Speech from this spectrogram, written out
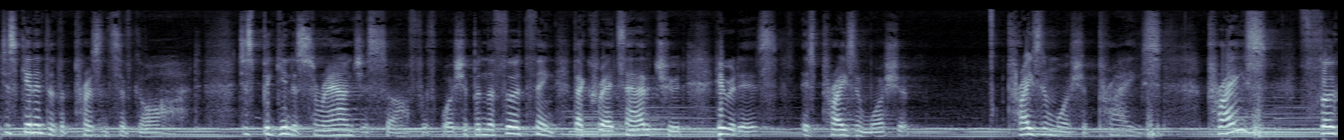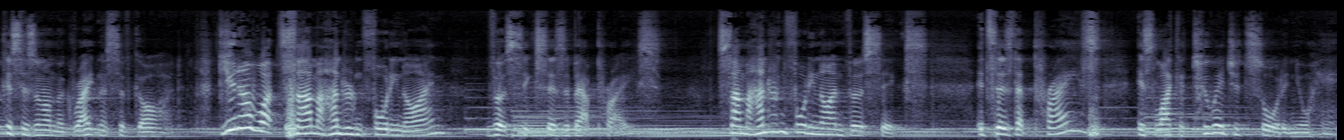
just get into the presence of God. Just begin to surround yourself with worship. And the third thing that creates attitude, here it is, is praise and worship. Praise and worship. Praise. Praise focuses on the greatness of God. Do you know what Psalm 149, verse 6 says about praise? Psalm 149, verse 6. It says that praise is like a two edged sword in your hand.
